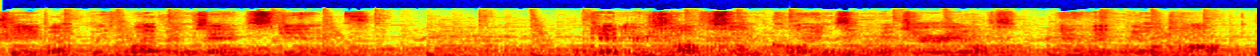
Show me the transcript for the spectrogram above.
shade up with weapons and skins. Get yourself some coins and materials, and then we'll talk.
